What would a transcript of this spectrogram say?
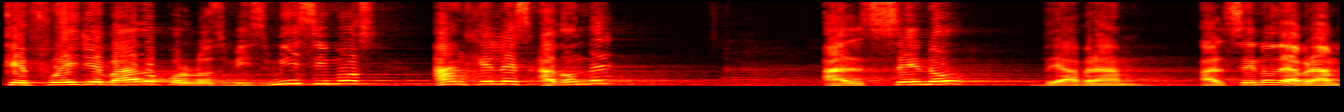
Que fue llevado por los mismísimos ángeles, ¿a dónde? Al seno de Abraham al seno de Abraham.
